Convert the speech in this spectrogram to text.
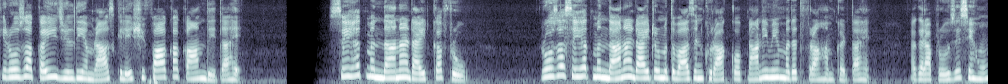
कि रोज़ा कई जल्दी अमराज के लिए शिफा का काम देता है। सेहतमंदाना डाइट का फ़रोग। रोज़ा सेहतमंदाना डाइट और मुतवाजन खुराक को अपनाने में मदद फ्राहम करता है। अगर आप रोज़े से हों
